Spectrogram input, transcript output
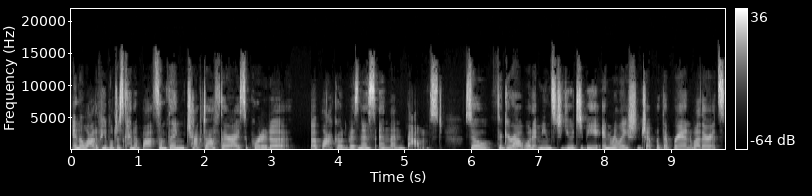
And a lot of people just kind of bought something, checked off there, I supported a, a black owned business and then bounced. So figure out what it means to you to be in relationship with a brand, whether it's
